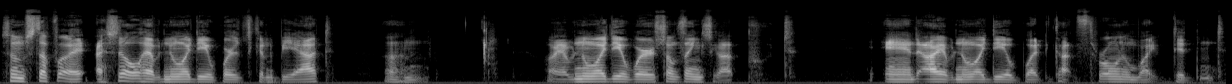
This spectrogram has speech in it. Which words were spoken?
some stuff I, I still have no idea where it's gonna be at. Um, I have no idea where some things got put and I have no idea what got thrown and what didn't.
